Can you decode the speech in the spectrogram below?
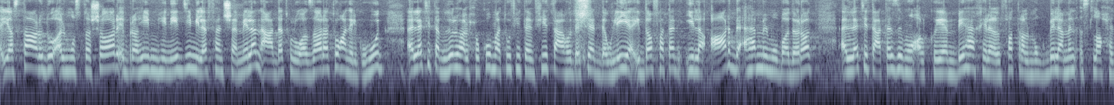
يستعرض المستشار إبراهيم هنيدي ملفا شاملا أعدته الوزارة عن الجهود التي تبذلها الحكومة في تنفيذ تعهداتها الدولية إضافة إلى عرض أهم المبادرات التي تعتزم القيام بها خلال الفترة المقبلة من إصلاح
